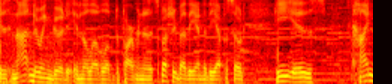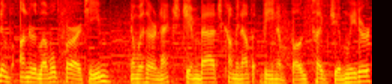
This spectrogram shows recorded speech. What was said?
is not doing good in the level up department, and especially by the end of the episode. He is kind of under-leveled for our team, and with our next gym badge coming up being a bug-type gym leader,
